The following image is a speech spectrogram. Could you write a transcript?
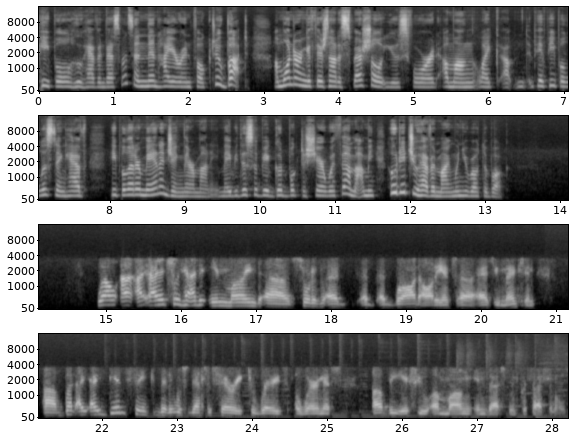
people who have investments and then higher end folk too. But I'm wondering if there's not a special use for it among like uh, if people listening have people that are managing their money. Maybe this would be a good book to share with them. I mean, who did you have in mind when you wrote the book? Well, I, I actually had in mind uh, sort of a, a, a broad audience, uh, as you mentioned. Uh, but I, I did think that it was necessary to raise awareness of the issue among investment professionals.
